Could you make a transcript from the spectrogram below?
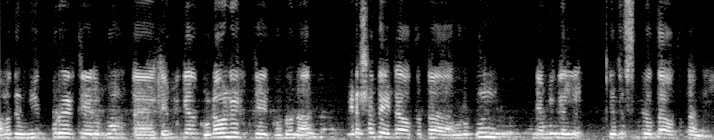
আমাদের মিরপুরের যে এরকম কেমিক্যাল গোডাউনের যে ঘটনা এটার সাথে এটা অতটা ওরকম কেমিক্যাল তেজস্ক্রিয়তা অতটা নেই।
